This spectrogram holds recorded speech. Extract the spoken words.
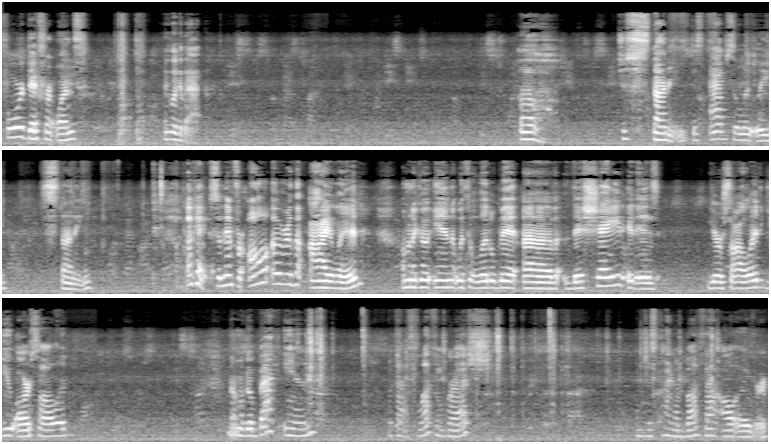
four different ones. Like, look at that. Oh, just stunning. Just absolutely stunning. Okay, so then for all over the eyelid, I'm going to go in with a little bit of this shade. It is You're Solid. You Are Solid. Now I'm going to go back in with that fluffy brush and just kind of buff that all over.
